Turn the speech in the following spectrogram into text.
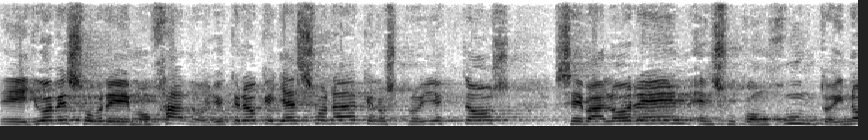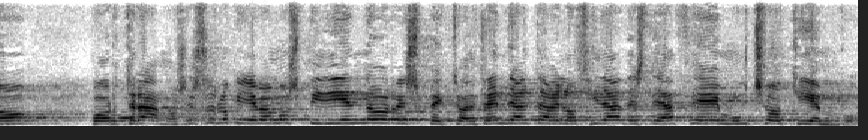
Eh, llueve sobre mojado. Yo creo que ya es hora que los proyectos se valoren en su conjunto y no por tramos. Esto es lo que llevamos pidiendo respecto al tren de alta velocidad desde hace mucho tiempo.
